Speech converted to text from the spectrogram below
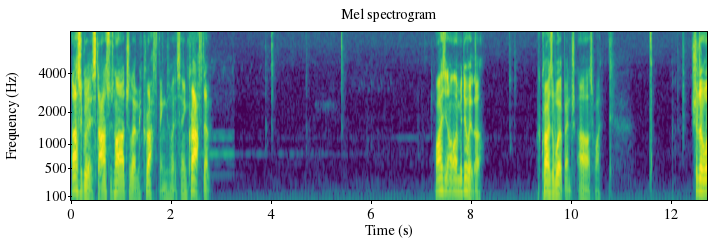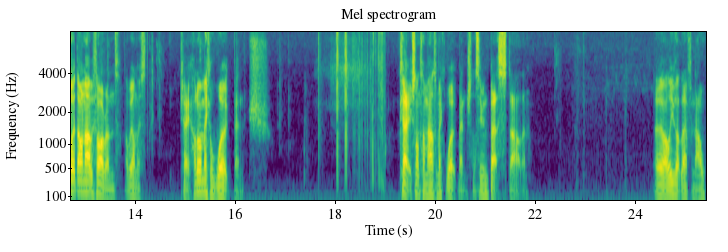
That's a good start, so it's not actually letting me craft things when it's saying craft them. Why is it not letting me do it, though? Requires a workbench. Oh, that's why. Should have worked that one out beforehand, I'll be honest. Okay, how do I make a workbench? Okay, it's not telling me how to make a workbench. That's even better start then. Uh, I'll leave that there for now.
